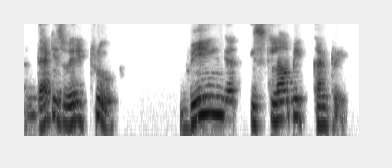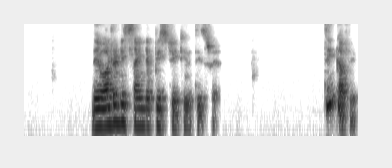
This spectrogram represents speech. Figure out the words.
And that is very true. Being an Islamic country, they already signed a peace treaty with Israel. Think of it.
